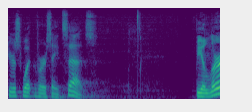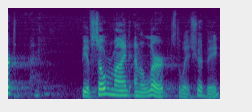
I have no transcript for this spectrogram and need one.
Here's what verse 8 says Be alert be of sober mind and alert, it's the way it should be,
